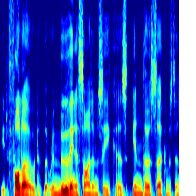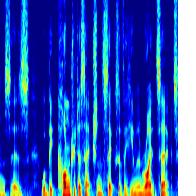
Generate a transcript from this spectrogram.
It followed that removing asylum seekers in those circumstances would be contrary to Section 6 of the Human Rights Act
